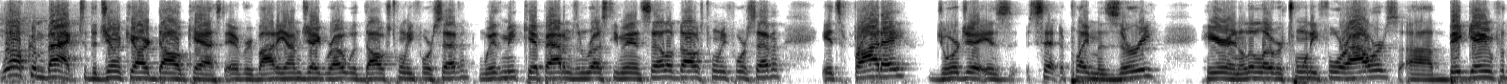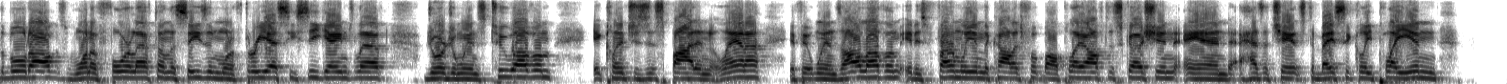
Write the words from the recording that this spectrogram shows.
Welcome back to the Junkyard Dogcast, everybody. I'm Jake Rowe with Dogs 24 7. With me, Kip Adams and Rusty Mansell of Dogs 24 7. It's Friday. Georgia is set to play Missouri here in a little over 24 hours. Uh, big game for the Bulldogs. One of four left on the season, one of three SEC games left. Georgia wins two of them. It clinches its spot in Atlanta. If it wins all of them, it is firmly in the college football playoff discussion and has a chance to basically play in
